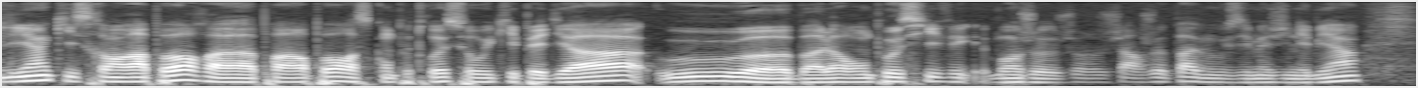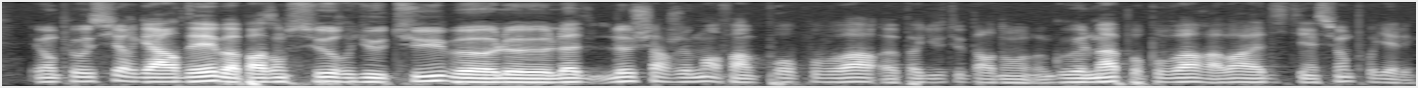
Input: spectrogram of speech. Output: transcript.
liens qui seraient en rapport euh, par rapport à ce qu'on peut trouver sur Wikipédia, ou euh, bah, alors on peut aussi, bon, je ne charge pas, mais vous imaginez bien, et on peut aussi regarder, bah, par exemple, sur YouTube, le, chargement, enfin, pour pouvoir, pas YouTube, pardon, Google Maps, pour pouvoir avoir la destination pour y aller.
